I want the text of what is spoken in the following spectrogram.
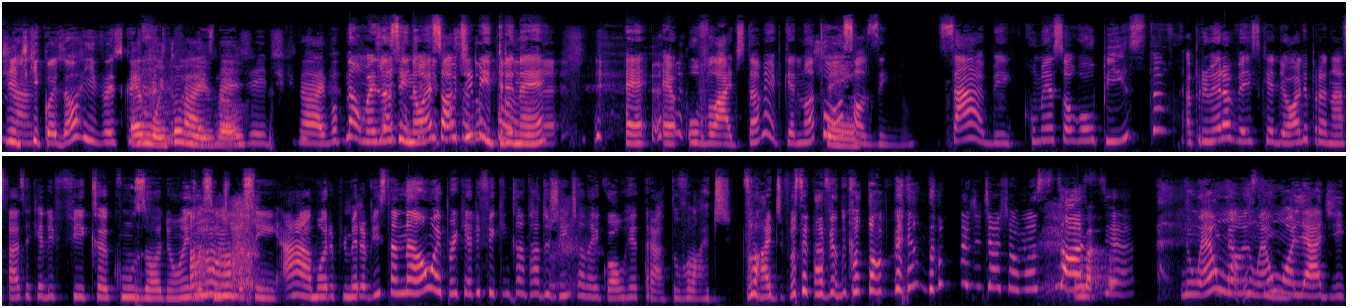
Gente, na- que coisa horrível isso que É muito faz, né, horrível. gente? Ai, vou... Não, mas E assim, não é só o Dimitri, pano, né? É, é o Vlad também, porque ele não atuou Sim. sozinho. Sabe? Começou golpista. A primeira vez que ele olha pra Anastácia, que ele fica com os olhões, assim, Ah. tipo assim, ah, amor à primeira vista? Não, é porque ele fica encantado. Gente, ela é igual o retrato, Vlad. Vlad, você tá vendo o que eu tô vendo? A gente achou uma sócia. Não é, um, Então, não é assim- um olhar de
